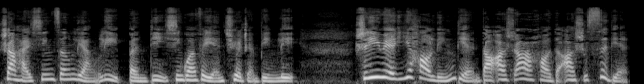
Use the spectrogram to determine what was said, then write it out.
上海新增两例本地新冠肺炎确诊病例；十一月一号零点到二十二号的二十四点，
